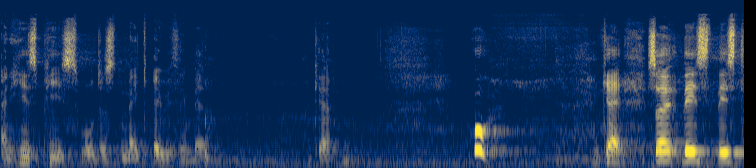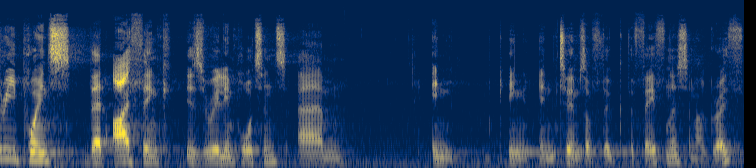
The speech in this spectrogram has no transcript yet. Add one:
And his peace will just make everything better. Okay? Whew. Okay, so there's, there's three points that I think is really important um, in, in, in terms of the, the faithfulness and our growth.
